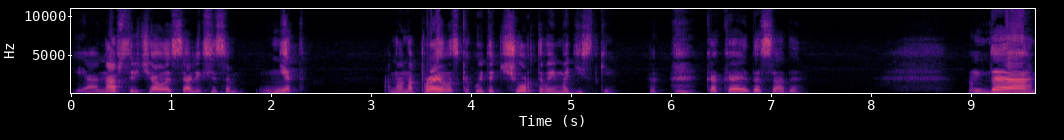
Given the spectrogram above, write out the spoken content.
И она встречалась с Алексисом? Нет. Она направилась к какой-то чертовой модистке. Какая досада. Да.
